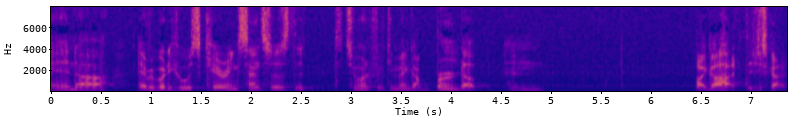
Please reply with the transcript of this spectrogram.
and uh, everybody who was carrying censers, the 250 men, got burned up, and by God, they just got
